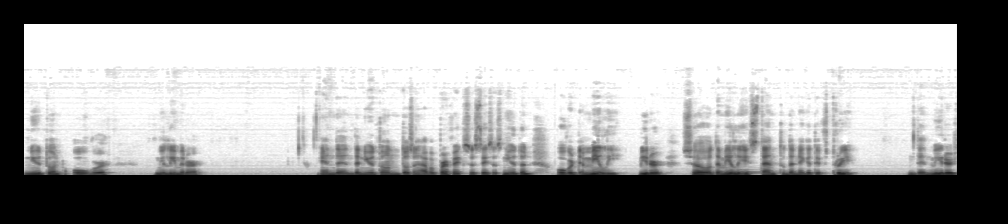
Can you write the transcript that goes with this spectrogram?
Newton over millimeter and then the Newton doesn't have a prefix so it stays as Newton over the millimeter so the milli is 10 to the negative 3 then meters.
